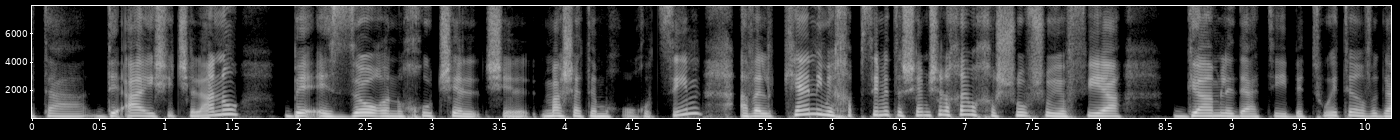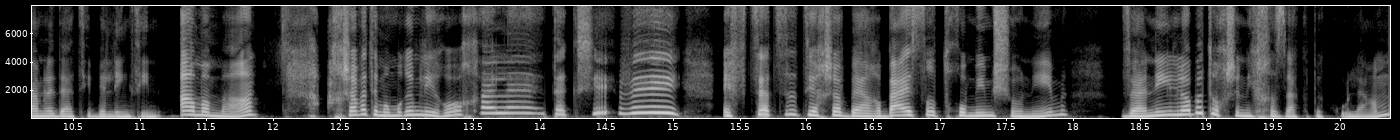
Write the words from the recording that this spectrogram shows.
את הדעה האישית שלנו באזור הנוחות של, של מה שאתם רוצים, אבל כן, אם מחפשים את השם שלכם, חשוב שהוא יופיע גם לדעתי בטוויטר וגם לדעתי בלינקדאין. אממה, עכשיו אתם אומרים לי, רוחלה, תקשיבי, הפצצת אותי עכשיו ב-14 תחומים שונים, ואני לא בטוח שאני חזק בכולם.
